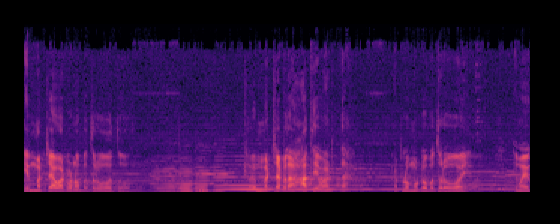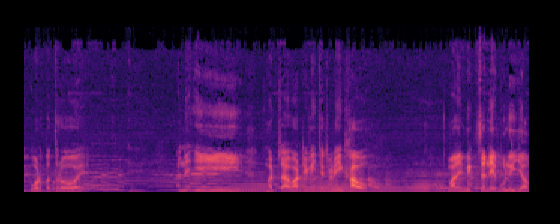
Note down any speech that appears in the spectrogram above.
એ મરચા વાટવાનો પથરો હતો. ખબર મરચા પેલા હાથે વાટતા. આટલો મોટો પથરો હોય એમાં એક ગોળ પથરો હોય, અને એ મરચા વાટેલી ચટણી ખાઓ તમારે મિક્સરને ભૂલી જાઓ.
